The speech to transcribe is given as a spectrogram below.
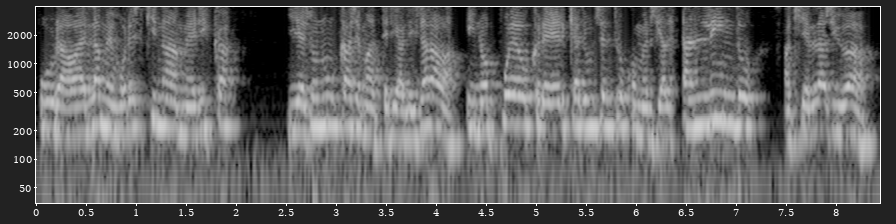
Urabá es la mejor esquina de América y eso nunca se materializaba. Y no puedo creer que haya un centro comercial tan lindo aquí en la ciudad.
